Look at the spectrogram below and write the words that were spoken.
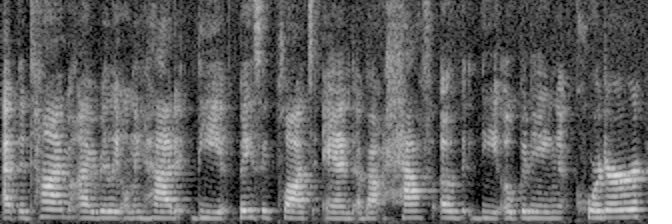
At the time, I really only had the basic plot and about half of the opening quarter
